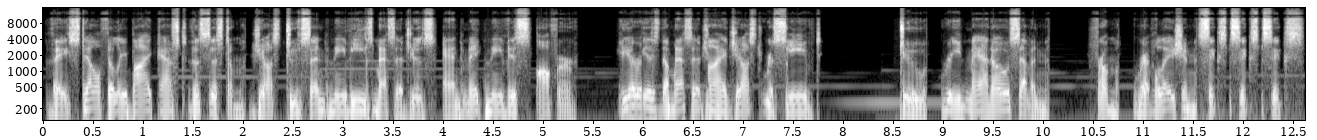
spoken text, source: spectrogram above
they stealthily bypassed the system just to send me these messages and make me this offer. Here is the message I just received. To Readman07. From Revelation 666.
